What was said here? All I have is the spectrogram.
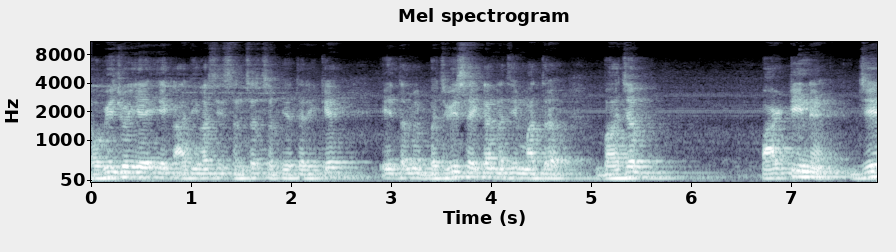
હોવી જોઈએ એક આદિવાસી સંસદ સભ્ય તરીકે, એ તમે ભજવી શક્યા નથી. માત્ર ભાજપ પાર્ટીને જે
